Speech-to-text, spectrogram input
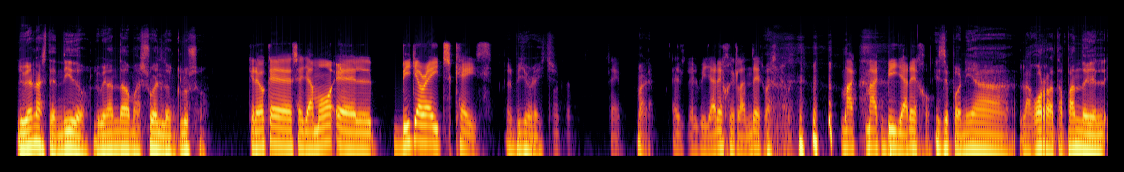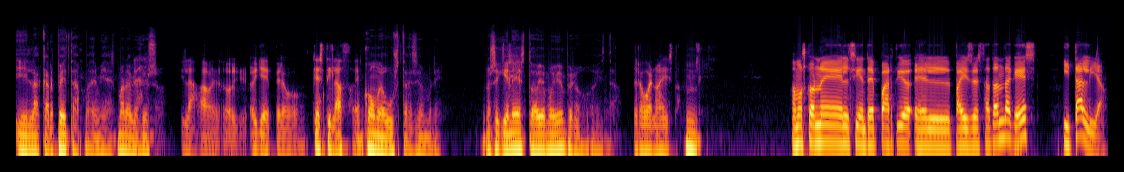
le hubieran ascendido, le hubieran dado más sueldo incluso. Creo que se llamó el Villarage Case. El Villarage. Sí. Vale. El, Villarejo irlandés, básicamente. Mac, Villarejo. Y se ponía la gorra tapando y, la carpeta. Madre mía, es maravilloso. oye, pero qué estilazo, ¿eh? Cómo me gusta ese hombre. No sé quién es todavía muy bien, pero ahí está. Pero bueno, ahí está. Mm. Vamos con el siguiente partido, el país de esta tanda, que es Italia.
